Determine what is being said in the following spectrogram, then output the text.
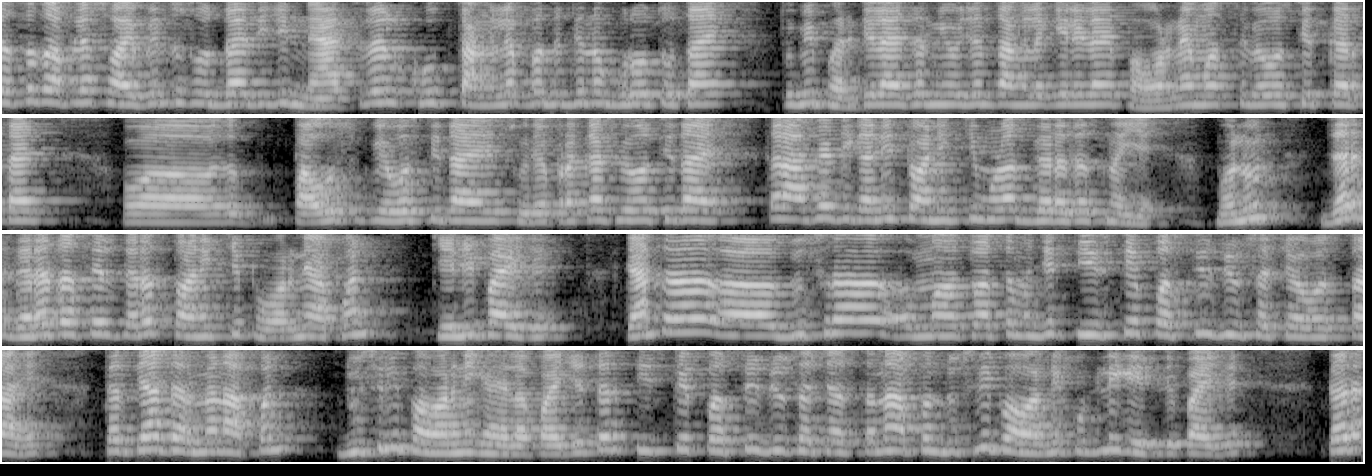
तसंच आपल्या सोयाबीनचं सुद्धा आहे तिची नॅचरल खूप चांगल्या पद्धतीनं ग्रोथ होत आहे. तुम्ही फर्टिलायझर नियोजन चांगलं केलेलं आहे फवारण्या मस्त व्यवस्थित करतायत. पाऊस व्यवस्थित आहे सूर्यप्रकाश व्यवस्थित आहे. तर अशा ठिकाणी टॉनिकची मुळात गरजच नाहीये. म्हणून जर गरज असेल तरच टॉनिकची फवारणी आपण केली पाहिजे. त्याचं दुसरं महत्वाचं म्हणजे तीस ते पस्तीस दिवसाची अवस्था आहे. तर त्या दरम्यान आपण दुसरी फवारणी घ्यायला पाहिजे. तर तीस ते पस्तीस दिवसाची असताना आपण दुसरी फवारणी कुठली घेतली पाहिजे? तर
